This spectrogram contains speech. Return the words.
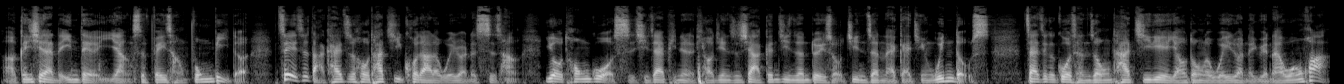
啊、跟现在的英特尔一样是非常封闭的。这一次打开之后，它既扩大了微软的市场，又通过使其在平等的条件之下跟竞争对手竞争来改进 Windows。在这个过程中，它激烈摇动了微软的原来文化，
